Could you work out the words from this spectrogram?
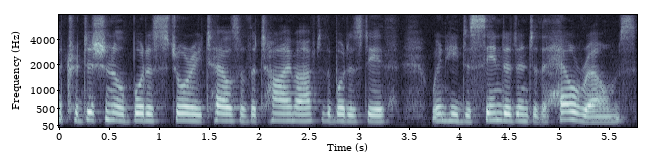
A traditional Buddhist story tells of the time after the Buddha's death when he descended into the hell realms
